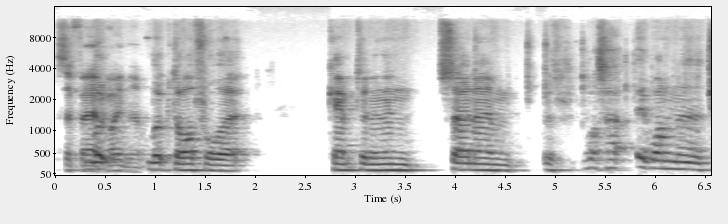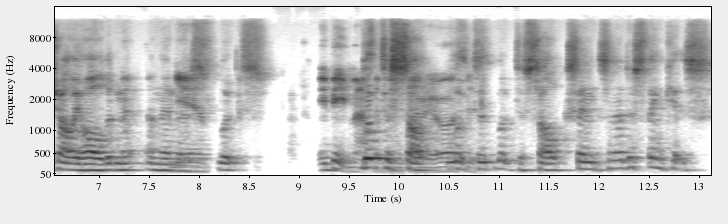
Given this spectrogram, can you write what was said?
It's a fair Look- point, though. looked awful at Kempton, and then Cyrname. was- What's that? It won uh, Charlie Hall, didn't it? And then it's Yeah. looked He beat massive looked to sulk, looked looked to sulk since, and I just think it's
